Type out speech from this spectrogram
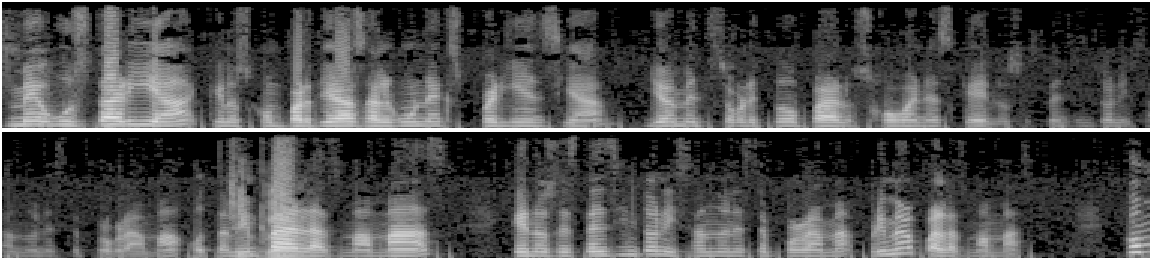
Me gustaría que nos compartieras alguna experiencia, obviamente sobre todo para los jóvenes que nos estén sintonizando en este programa, o también Sí, claro. para las mamás que nos estén sintonizando en este programa. Primero para las mamás. ¿Cómo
